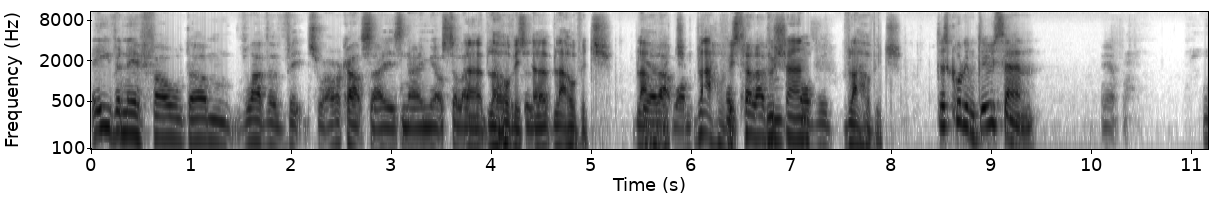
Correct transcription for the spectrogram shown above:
even if old um, Vlahovic, well, I can't say his name yet, I still have uh, Vlahovic, uh, Vlahovic, Vlahovic, yeah, that one. Vlahovic, I still have Dusan Vlahovic. Just call him Dusan. Yeah.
